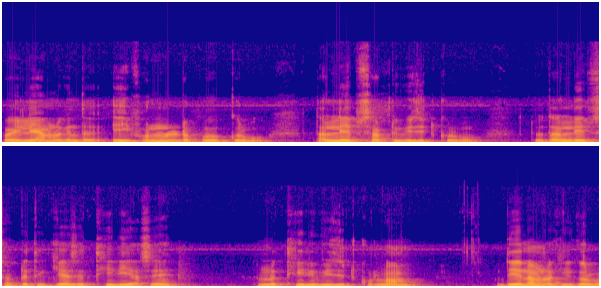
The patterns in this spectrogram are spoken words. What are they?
পাইলে আমরা কিন্তু এই ফর্মুলাটা প্রয়োগ করব। তার লেফট সাবটি ভিজিট করব। তো তার লেফট সাবটিতে কী আছে? থ্রি আছে। আমরা থ্রি ভিজিট করলাম। দেন আমরা কি করব?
